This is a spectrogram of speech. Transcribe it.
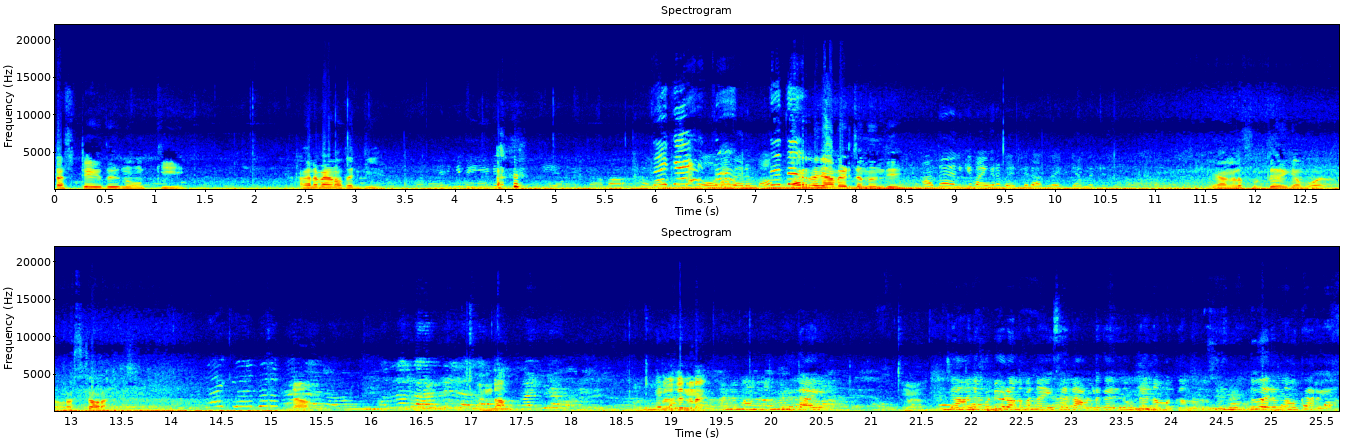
ടെസ്റ്റ് ചെയ്ത് നോക്കി. അങ്ങനെ വേണോ തനിക്ക് ഒരെണ്ണം ഞാൻ മേടിച്ചെന്ന് എന്ത് അത് എനിക്ക് ഭയങ്കര വലുത് അത് വെക്കാൻ പറ്റില്ല ഞങ്ങൾ ഫുഡ് കഴിക്കാൻ പോകാനുണ്ടോ റെസ്റ്റോറന്റ് എന്താ? എന്താ തിന്നണേ? മിഠായി. ജാനിക്കുട്ടി ഇവിടെ വന്നപ്പോ നൈസായിട്ട് അവളുടെ കയ്യിൽ നിന്ന് മിഠായി നമുക്ക് തന്നു. ഫുഡ് വരും നമുക്കറിയാം.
